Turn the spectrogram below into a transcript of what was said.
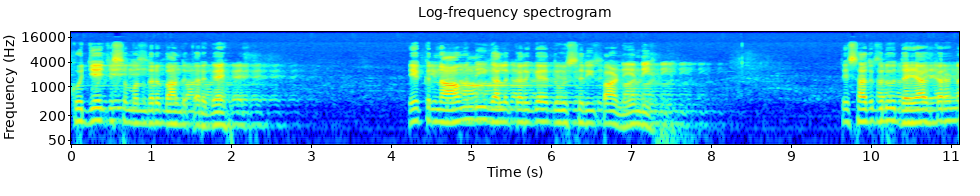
ਕੁਝੇ ਚ ਸਮੁੰਦਰ ਬੰਦ ਕਰ ਗਏ। ਇੱਕ ਨਾਮ ਦੀ ਗੱਲ ਕਰ ਗਏ ਦੂਸਰੀ ਭਾਣੇ ਦੀ। ਤੇ ਸਤਿਗੁਰੂ ਦਇਆ ਕਰਨ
